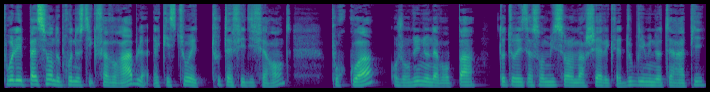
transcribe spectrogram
Pour les patients de pronostic favorable, la question est tout à fait différente. Pourquoi Aujourd'hui, nous n'avons pas d'autorisation de mise sur le marché avec la double immunothérapie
